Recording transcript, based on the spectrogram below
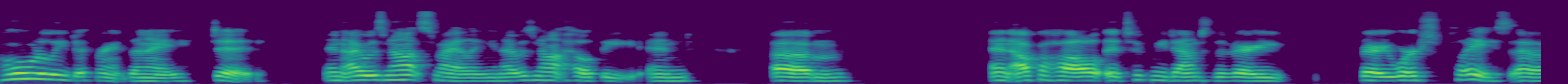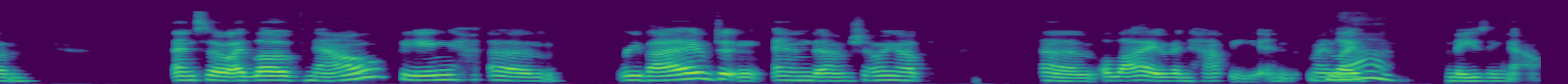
totally different than I did. And I was not smiling and I was not healthy. And um and alcohol, it took me down to the very, very worst place. Um and so I love now being um revived and and um showing up um alive and happy and my life Yeah. is amazing now.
